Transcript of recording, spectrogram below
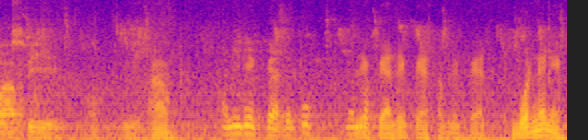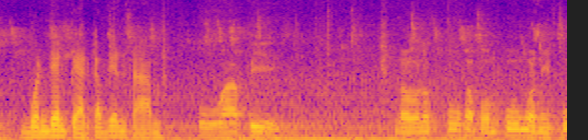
วาปีสี่เอาอันนี้เลขแปดเลยปุ๊บนั่นเลบ่ขแปดเลขแปดครับเลขแปดบนนี่นี่บนเด่นแปดกับเด่นสามปูวาปีเราเราปูครับผมปูงวดนี้ปู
